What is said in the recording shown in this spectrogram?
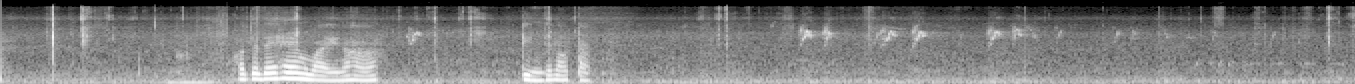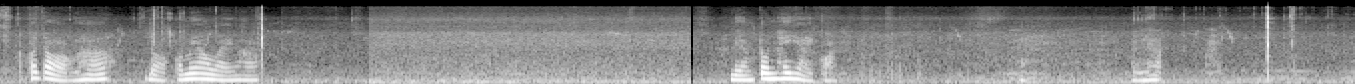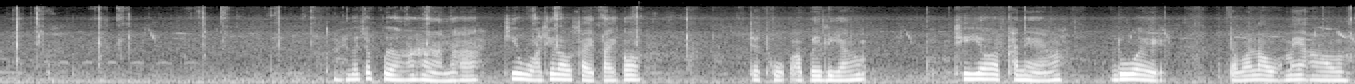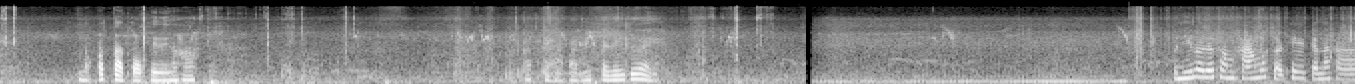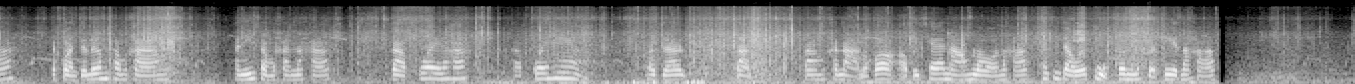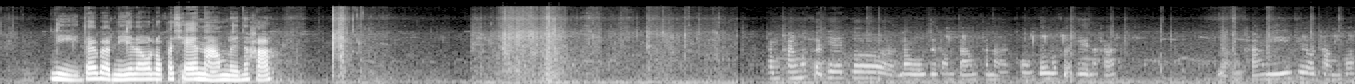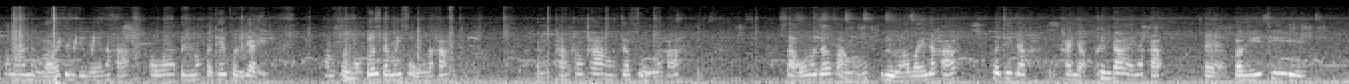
เขาจะได้แห้งไวนะคะ กิ่งที่เราตัด ก็ดอกนะคะ ดอกก็ไม่เอาไว้นะคะ เลี้ยงต้นให้ใหญ่ก่อนแบบเนี้ย อันนี้ ก็จะเปลืองอาหารนะคะ ขี้วัวที่เราใส่ไปก็จะถูกเอาไปเลี้ยงที่ยอดแขนงด้วย แต่ว่าเราไม่เอา เราก็ตัดออกไปเลยนะคะ ก็แต่งไปไปเรื่อยๆวันนี้เราจะทำค้างมะเขือเทศกันนะคะ แต่ก่อนจะเริ่มทำค้าง อันนี้สำคัญนะคะ กาบกล้วยนะคะ กาบกล้วยแห้ง เราจะตัดตามขนาดแล้วก็เอาไปแช่น้ำรอนะคะ เพื่อที่จะเอาไว้ปลูกต้นมะเขือเทศนะคะ นี่ได้แบบนี้แล้วเราก็แช่น้ำเลยนะคะ ทำครั้งมะเขือเทศก็เราจะทำตามขนาดของต้นมะเขือเทศนะคะ อย่างครั้งนี้ที่เราทำก็ประมาณ 100เซนติเมตรนะคะ เพราะว่าเป็นมะเขือเทศส่วนใหญ่ความสูงของต้นจะไม่สูงนะคะ ครั้งข้างๆจะสูงนะคะเสาเราจะ ฝังเหลือไว้นะคะ เพื่อที่จะขยับขึ้นได้นะคะ แต่ตอนนี้ที่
